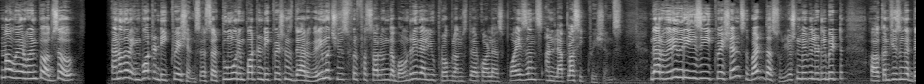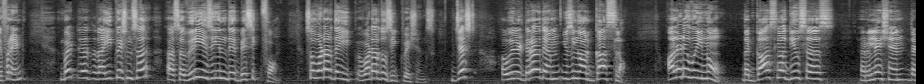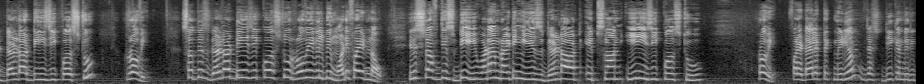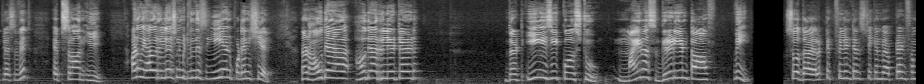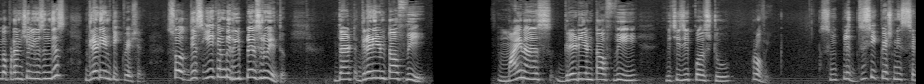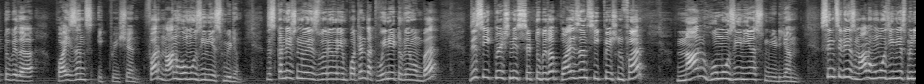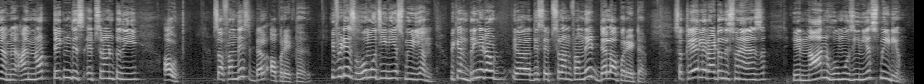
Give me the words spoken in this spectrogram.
Now we are going to observe another important equations. So two more important equations. They are very much useful for solving the boundary value problems. They are called as Poisson's and Laplace equations. They are very very easy equations, but the solution may be a little bit uh, confusing or different. But uh, the equations are uh, so very easy in their basic form. So what are the what are those equations? Just uh, we will derive them using our Gauss law. Already we know the Gauss law gives us a relation that del dot d is equals to rho v. So this del dot d is equals to rho v will be modified now. Instead of this d, what I am writing is del dot epsilon e is equals to rho v. For a dielectric medium, just d can be replaced with epsilon e. And we have a relation between this e and potential. That how they are how they are related? That e is equals to minus gradient of v. So the electric field intensity can be obtained from the potential using this gradient equation. So this E can be replaced with that gradient of V minus gradient of V which is equals to rho V. Simply this equation is said to be the Poisson's equation for non-homogeneous medium. This condition is very very important that we need to remember. This equation is said to be the Poisson's equation for non-homogeneous medium. Since it is non-homogeneous medium, I am not taking this epsilon to the out. So from this del operator. If it is homogeneous medium, we can bring it out uh, this epsilon from the del operator. So clearly write on this one as a non-homogeneous medium.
